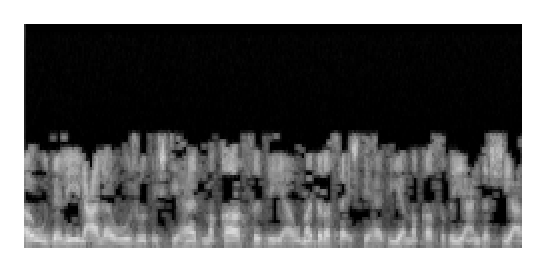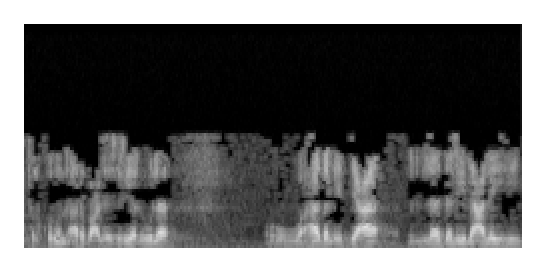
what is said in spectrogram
أو دليل على وجود اجتهاد مقاصدي أو مدرسة اجتهادية مقاصدية عند الشيعة في القرون الأربعة الهجرية الأولى وهذا الادعاء لا دليل عليه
